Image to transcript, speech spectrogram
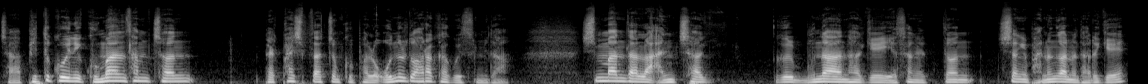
자 비트코인이 93,184.98로 오늘도 하락하고 있습니다. 10만 달러 안착을 무난하게 예상했던 시장의 반응과는 다르게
